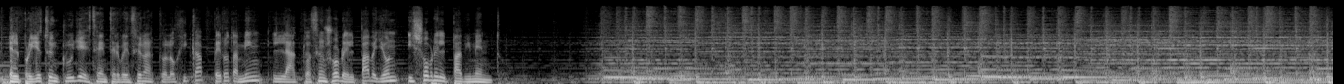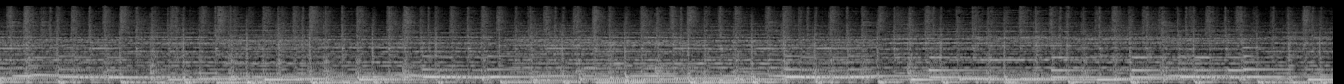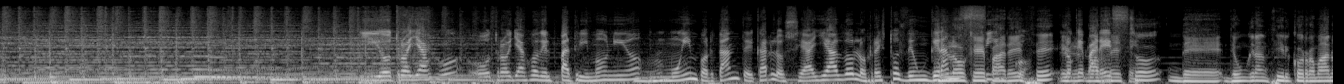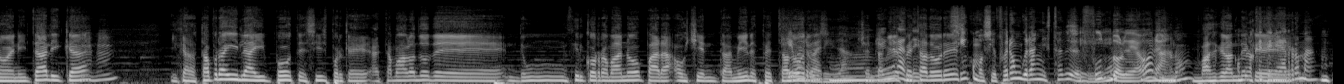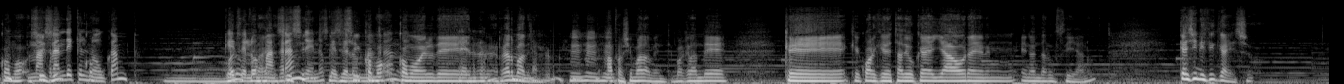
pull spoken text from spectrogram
El proyecto incluye esta intervención arqueológica, pero también la actuación sobre el pabellón y sobre el pavimento. Otro hallazgo, otro hallazgo del patrimonio muy importante, Carlos. Se ha hallado los restos de un gran lo que circo. Parece, lo que parece. de, un gran circo romano en Itálica. Y claro, está por ahí la hipótesis, porque estamos hablando de, un circo romano para 80.000 espectadores. 80.000 espectadores. Sí, como si fuera un gran estadio de fútbol de ahora, ¿no? Más grande que, tenía Roma. Como, más grande que el Nou Camp. Que es de los más grandes, ¿no? que los como, el de Real Madrid, aproximadamente, más grande que, cualquier estadio que haya ahora en, Andalucía. ¿no? ¿Qué significa eso?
